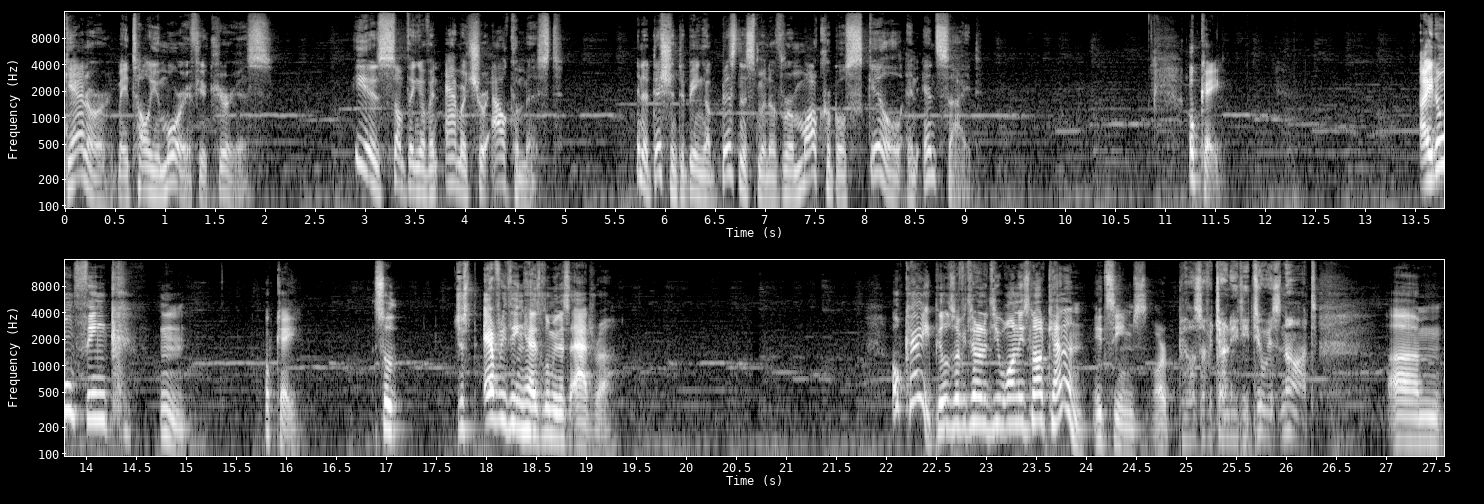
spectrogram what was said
Ganor may tell you more if you're curious. He is something of an amateur alchemist, in addition to being a businessman of remarkable skill and insight. Okay. I don't think. Hmm. Okay. So, just everything has luminous Adra. Okay, Pillars of Eternity 1 is not canon, it seems. Or Pillars of Eternity 2 is not. Um,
